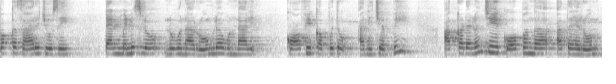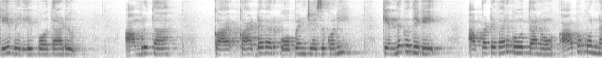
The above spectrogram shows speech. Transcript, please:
ఒక్కసారి చూసి టెన్ మినిట్స్లో నువ్వు నా రూమ్లో ఉండాలి కాఫీ కప్పుతో అని చెప్పి అక్కడ నుంచి కోపంగా అతని రూమ్కి వెళ్ళిపోతాడు. అమృత కా కార్డవర్ ఓపెన్ చేసుకొని కిందకు దిగి అప్పటి వరకు తను ఆపుకున్న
